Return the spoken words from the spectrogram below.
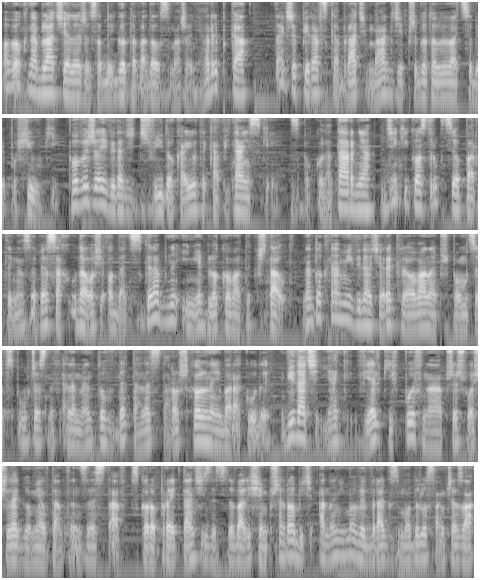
Obok na blacie leży sobie gotowa do smażenia rybka, także piracka brać ma gdzie przygotowywać sobie posiłki. Powyżej widać drzwi do kajuty kapitańskiej. Z boku latarnia. Dzięki konstrukcji opartej na zawiasach udało się oddać zgrabny i nieblokowaty kształt. Nad oknami widać rekreowane przy pomocy współczesnych elementów detale staroszkolnej barakudy. Widać jak wielki wpływ na przyszłość LEGO miał tamten zestaw, skoro projektanci zdecydowali się przerobić anonimowy wrak z modelu Sancheza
